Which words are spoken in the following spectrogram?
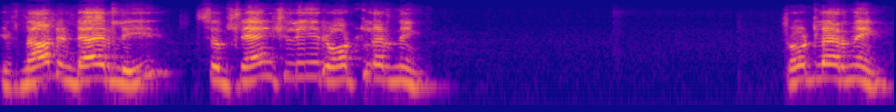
if not entirely, substantially rote learning. Rote learning.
